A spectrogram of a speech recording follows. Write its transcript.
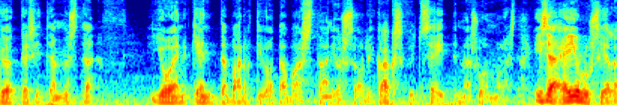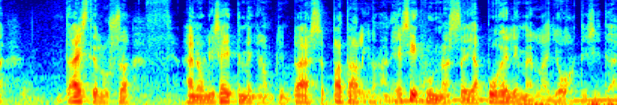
hyökkäsi tämmöistä joen kenttävartiota vastaan, jossa oli 27 suomalaista. Isä ei ollut siellä taistelussa, hän oli 7 kilometrin päässä pataljonan esikunnassa ja puhelimella johti sitä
